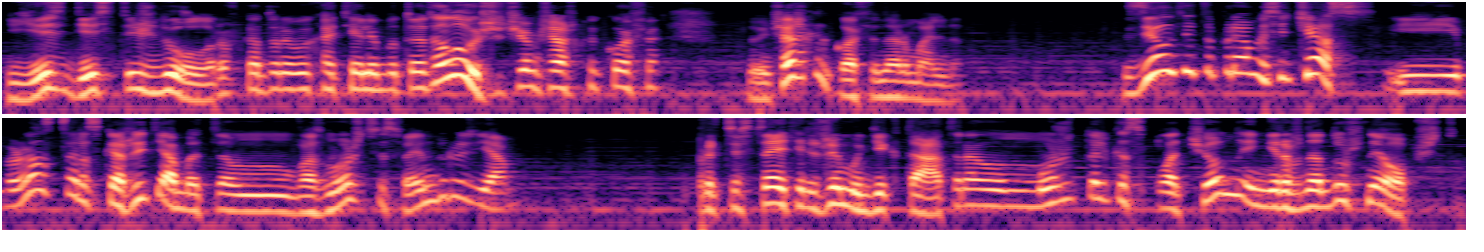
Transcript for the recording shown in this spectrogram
есть 10 тысяч долларов, которые вы хотели бы, то это лучше, чем чашка кофе. Ну и чашка кофе нормально. Сделайте это прямо сейчас и, пожалуйста, расскажите об этом возможности своим друзьям. Противостоять режиму диктатора может только сплоченное и неравнодушное общество.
